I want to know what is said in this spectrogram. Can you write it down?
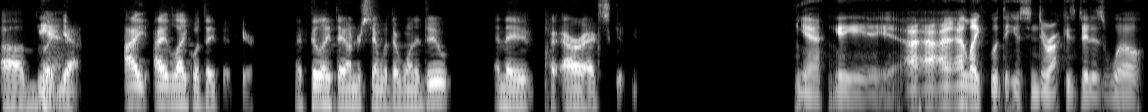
Uh, but Yeah. yeah. I I like what they did here. I feel like they understand what they want to do, and they are executing. Yeah, yeah, yeah, yeah. I, I, I like what the Houston Rockets did as well.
